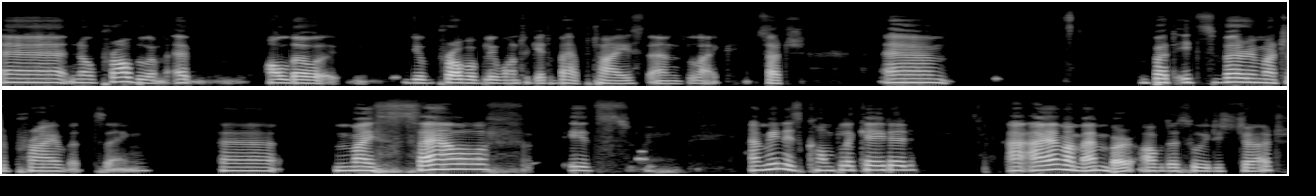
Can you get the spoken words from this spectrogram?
Uh, no problem. Although you probably want to get baptized and like such um, but it's very much a private thing. Uh, myself, it's, I mean, it's complicated. I, I am a member of the Swedish church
